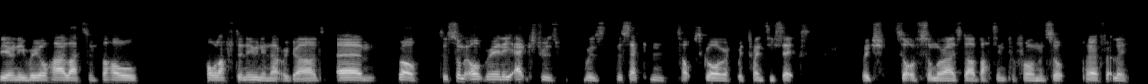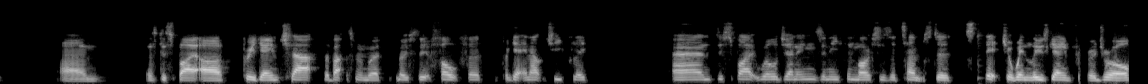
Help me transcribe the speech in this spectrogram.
the only real highlight of the whole whole afternoon in that regard. Um, well, to sum it up, really, extras was the second top scorer with 26, which sort of summarised our batting performance up perfectly. Um, as despite our pre-game chat, the batsmen were mostly at fault for, for getting out cheaply. And despite Will Jennings and Ethan Morris's attempts to stitch a win-lose game for a draw,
